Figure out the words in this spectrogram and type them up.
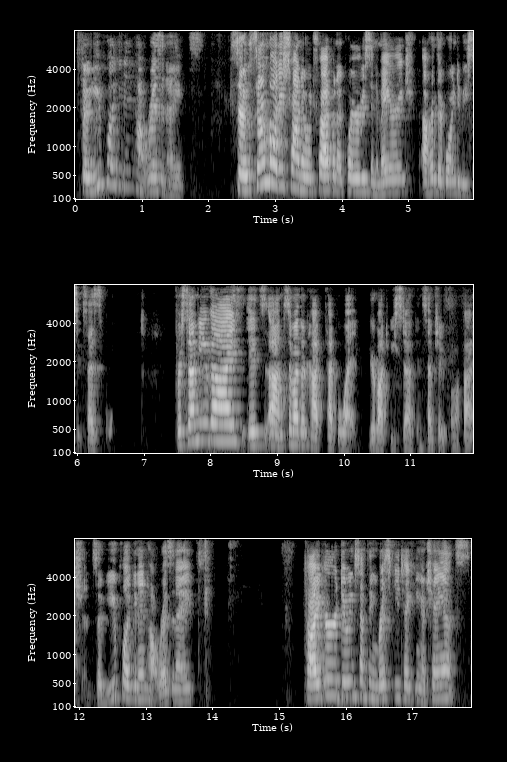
So you plug it in how it resonates. So somebody's trying to entrap an Aquarius in a marriage. I heard they're going to be successful. For some of you guys, it's um, some other type of way. You're about to be stuck in some shape, form, or fashion. So you plug it in how it resonates. Tiger, doing something risky, taking a chance.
